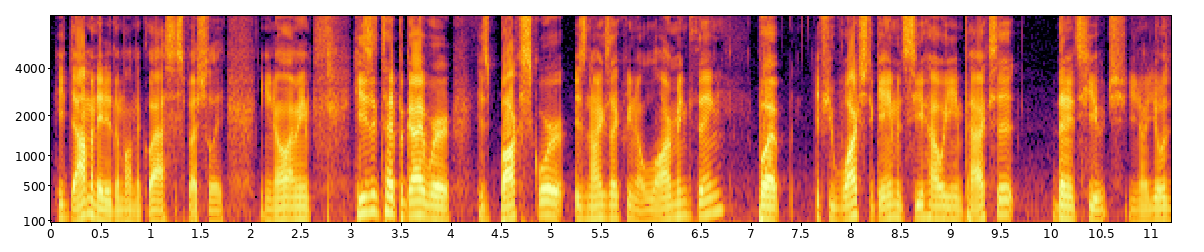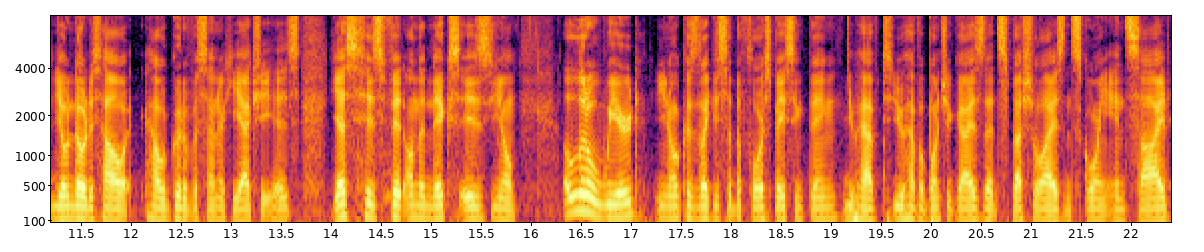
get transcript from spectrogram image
He dominated them on the glass, especially. You know, I mean, he's the type of guy where his box score is not exactly an alarming thing, but if you watch the game and see how he impacts it, then it's huge. You know, you'll you'll notice how how good of a center he actually is. Yes, his fit on the Knicks is you know a little weird, you know, because like you said, the floor spacing thing. You have to, you have a bunch of guys that specialize in scoring inside,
